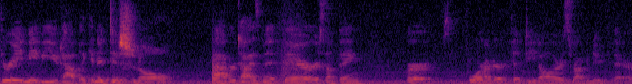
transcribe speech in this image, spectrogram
three, maybe you'd have like an additional advertisement there or something for four hundred and fifty dollars revenue there.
